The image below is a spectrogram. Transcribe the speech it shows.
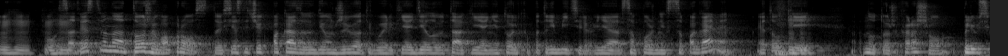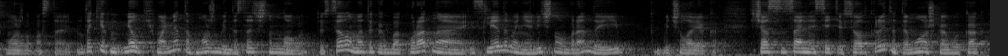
Угу, вот, угу. Соответственно, тоже вопрос. То есть, если человек показывает, где он живет, и говорит, я делаю так, я не только потребитель, я сапожник с сапогами, это окей. Ну, тоже хорошо, плюсик можно поставить. Но таких мелких моментов может быть достаточно много. То есть, в целом, это как бы аккуратное исследование личного бренда и как бы человека. Сейчас в социальной сети все открыто, ты можешь как бы как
